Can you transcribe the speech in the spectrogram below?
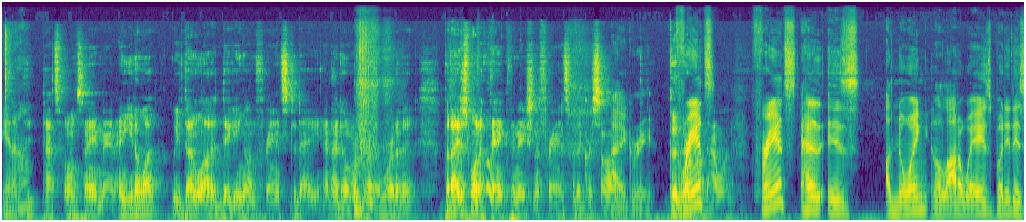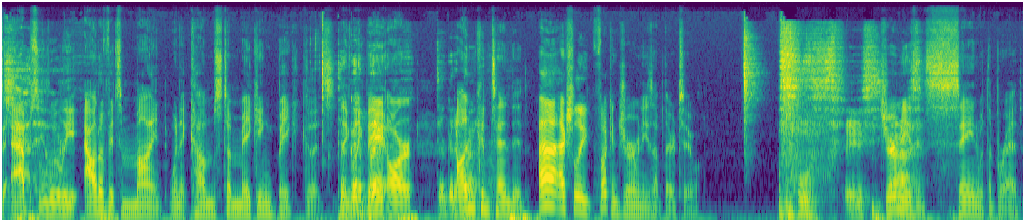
you know? That's what I'm saying, man. And you know what? We've done a lot of digging on France today, and I don't regret a word of it. But I just want to thank the nation of France for the croissant. I agree. Good work France- on that one. France has, is annoying in a lot of ways, but it is absolutely out of its mind when it comes to making baked goods. They're like, good like they bread. are They're good uncontended. Uh, actually, fucking Germany's up there too. Oof. Germany Ah, is insane with the bread,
